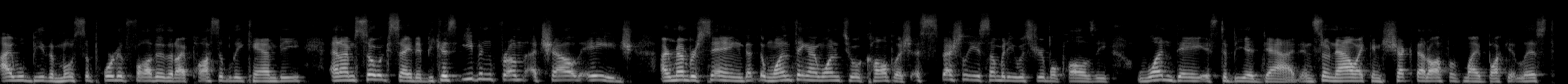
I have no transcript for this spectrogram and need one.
I will be the most supportive father that I possibly can be. And I'm so excited because even from a child age, I remember saying that the one thing I wanted to accomplish, especially as somebody with cerebral palsy, one day is to be a dad. And so now I can check that off of my bucket list.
